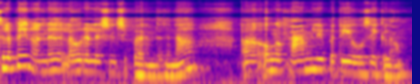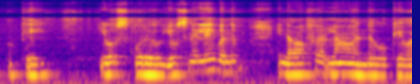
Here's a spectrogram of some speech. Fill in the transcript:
சில பேர் வந்து லவ் ரிலேஷன்ஷிப்பாக இருந்ததுன்னா உங்கள் ஃபேமிலியை பற்றி யோசிக்கலாம் ஓகே யோஸ் ஒரு யோசனையிலே வந்து இந்த ஆஃபர்லாம் வந்து ஓகேவா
